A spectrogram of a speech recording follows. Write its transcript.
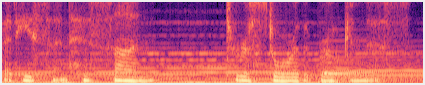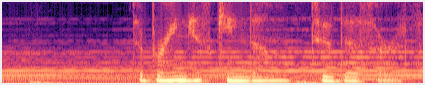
that He sent His Son to restore the brokenness, to bring his kingdom to this earth,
